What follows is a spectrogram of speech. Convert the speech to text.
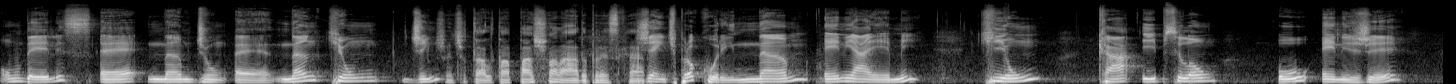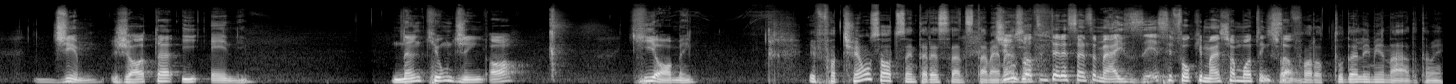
Um deles é Nam Jun, é, Nam Kyun Jin. Gente, o Telo tá apaixonado por esse cara. Gente, procurem Nam, N-A-M, Kyun, K-Y-U-N-G, Jim, J-I-N. Nam Kyun Jin, ó. Que homem. E tinha uns outros interessantes também, Tinha uns já, outros interessantes também, mas esse foi o que mais chamou já atenção. foram tudo eliminado também.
